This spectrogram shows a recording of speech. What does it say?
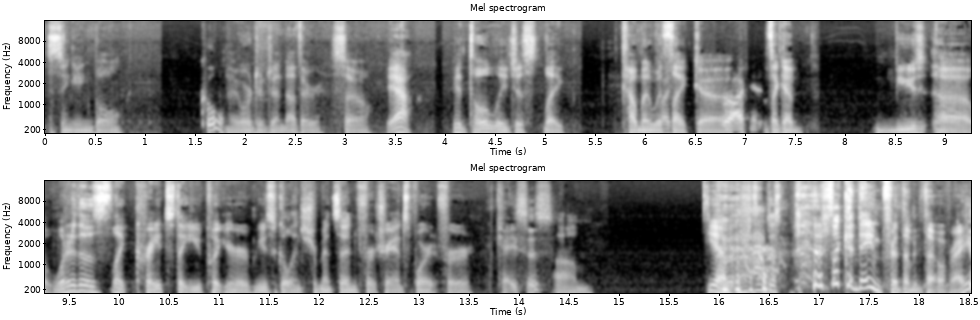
singing bowl. cool. I ordered another, so yeah, you could totally just like come in with like uh Rocket. it's like a music. Uh, what are those like crates that you put your musical instruments in for transport? For Cases? um, yeah, but there's, just, there's like a name for them though, right?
